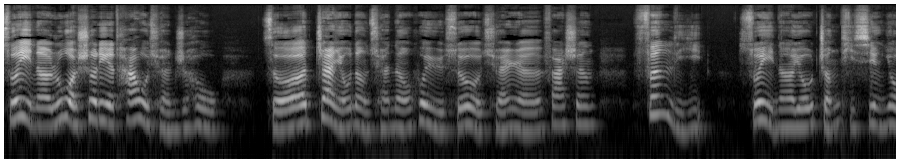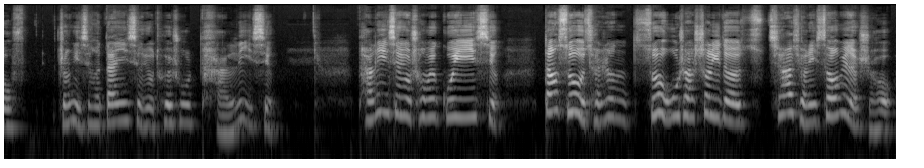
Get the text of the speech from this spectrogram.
所以呢，如果设立了他物权之后，则占有等权能会与所有权人发生分离。所以呢，由整体性又整体性和单一性又推出弹力性，弹力性又称为归一性。当所有权上所有物上设立的其他权利消灭的时候，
